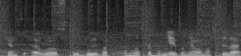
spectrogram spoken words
tysięcy euro. Spróbuję zaproponować trochę mniej, bo nie mam aż tyle.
